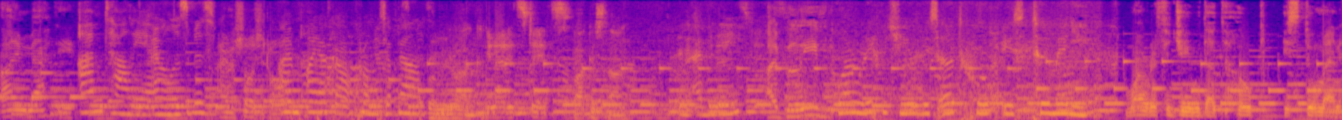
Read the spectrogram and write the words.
I'm Matthew. I'm Talia. I'm Elizabeth. I'm Shojiro. I'm Ayaka from Japan. From Iran. United States. Pakistan. And I believe. I believe. One refugee without hope is too many. One refugee without hope is too many.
